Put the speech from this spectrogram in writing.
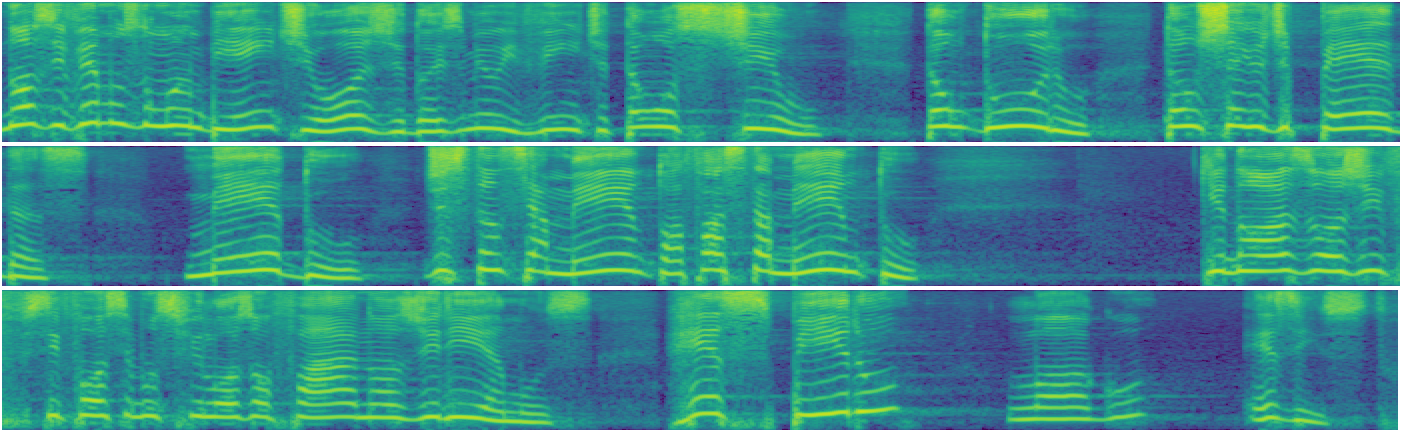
Nós vivemos num ambiente hoje, 2020, tão hostil, tão duro, tão cheio de perdas, medo, distanciamento, afastamento que nós hoje, se fôssemos filosofar, nós diríamos: respiro, logo existo.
